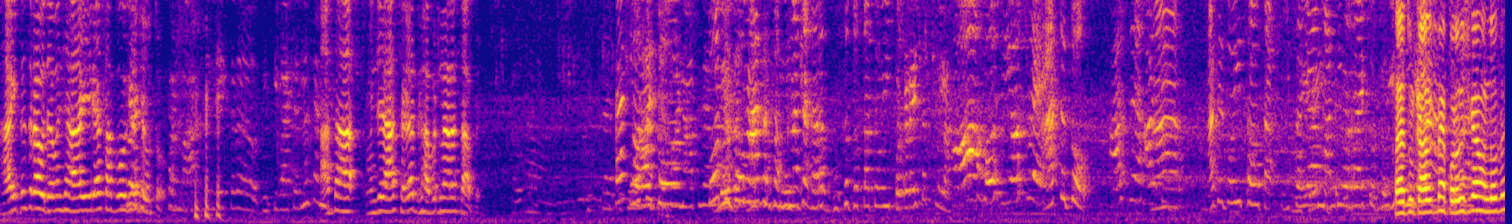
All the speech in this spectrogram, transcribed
हा इथंच राहू द्या म्हणजे हा एरिया साप वगैरे ठेवतो. असा हा म्हणजे हा सगळ्यात घाबरणारा साप आहे. तो तो जो तो मागं समुनाच्या घरात घुसत होता तो इथं. पकडायचा तुला? आज तो. हा, आज तो इथं होता. इथं या मातीवर राहतो तो. काय तू काल नाही परवा दिवशी काय म्हणलं होतं?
